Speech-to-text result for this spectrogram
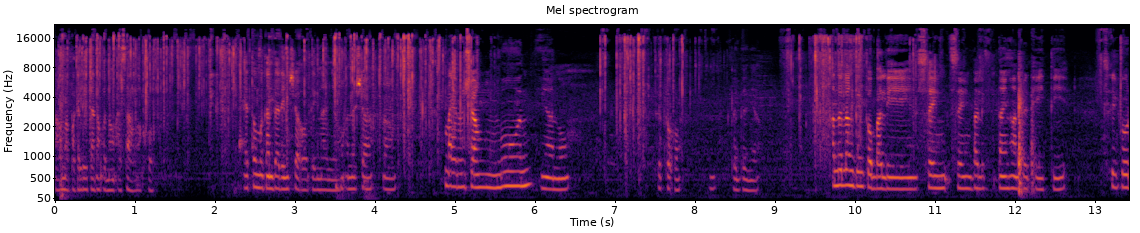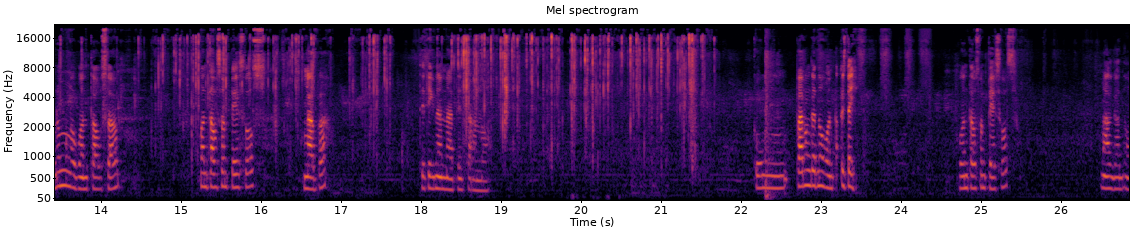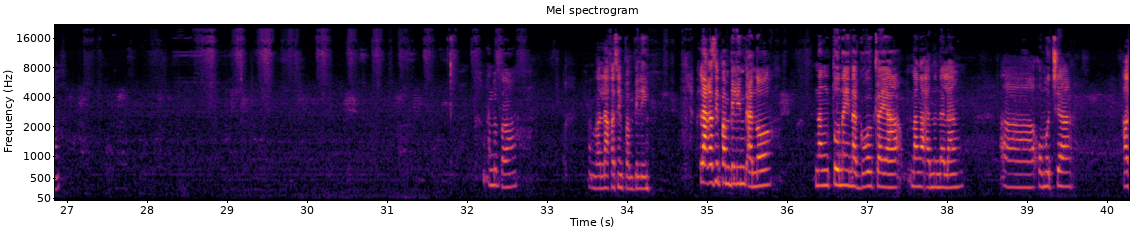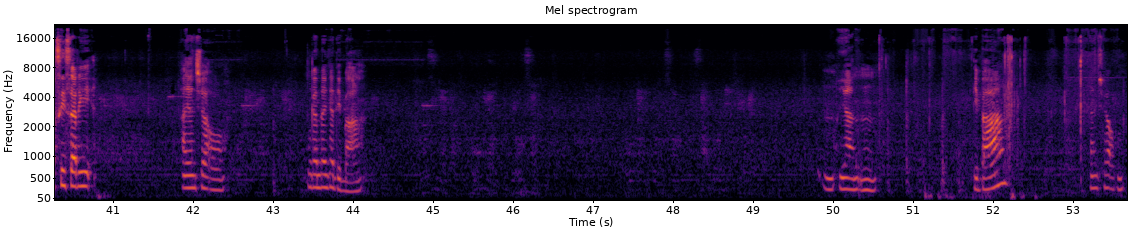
Ako mapagalitan ako ng asawa ko. Ito maganda rin siya, oh. Tingnan niyo. Ano siya? Ah, mayroon siyang moon. Yan, oh. Ito, oh. Hmm, Ganda niya. Ano lang din to, bali, same, same, balik 980. Siguro mga 1,000. 1,000 pesos. Nga ba? Titignan natin sa ano. Kung, parang gano'n, 1,000, ay, 1,000 pesos. Mga gano'n. Ano ba? Wala kasing pambiling. Wala kasing pambiling, ano, ng tunay na gold, kaya mga ano na lang, ah, umot siya. Accessory. Ayan siya, oh. Ang ganda niya, di ba? Mm, yan, mm. Di ba? Ayan siya, oh.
